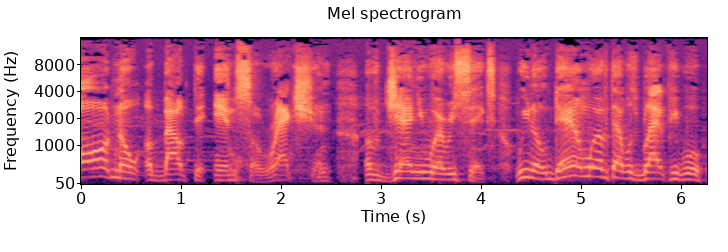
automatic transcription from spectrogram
all know about the insurrection of January 6th. We know damn well if that was black people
